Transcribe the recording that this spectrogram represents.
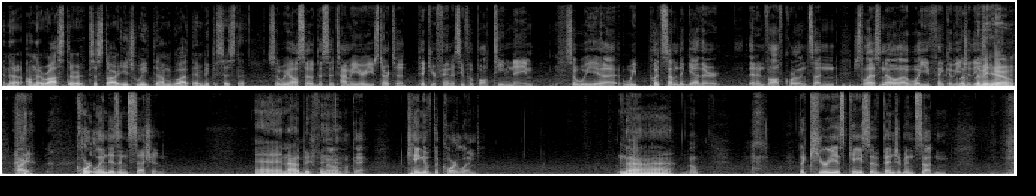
and they're on their roster to start each week, then I'm gonna go out there and be consistent. So we also this is the time of year you start to pick your fantasy football team name. So we uh, we put some together that involve Courtland Sutton. Just let us know uh, what you think of each let, of these. Let me hear them. All right, Courtland is in session. And not a big fan. No, okay. King of the Courtland. Nah. Nope. the Curious Case of Benjamin Sutton.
